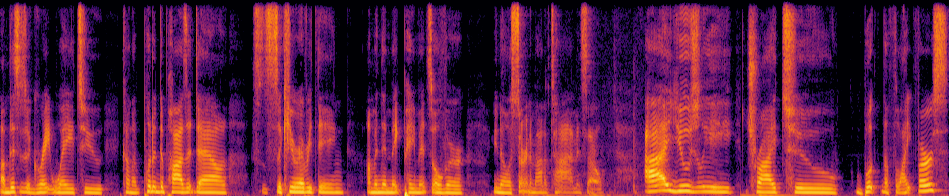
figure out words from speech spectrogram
Um, this is a great way to kind of put a deposit down, s- secure everything, um, and then make payments over you know a certain amount of time. And so, I usually try to book the flight first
